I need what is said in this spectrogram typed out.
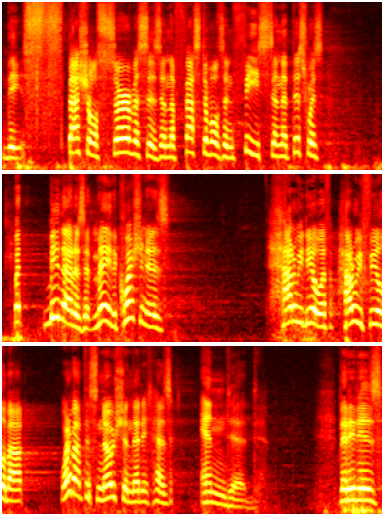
the special services and the festivals and feasts, and that this was. But be that as it may, the question is how do we deal with, how do we feel about, what about this notion that it has ended? That it is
